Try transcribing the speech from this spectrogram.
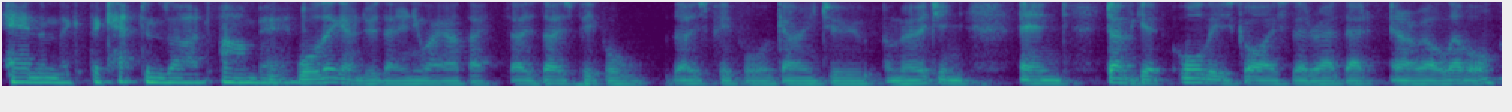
hand them the, the captain's armband? Well, they're going to do that anyway, aren't they? Those, those people, those people are going to emerge, and and don't forget all these guys that are at that NRL level,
